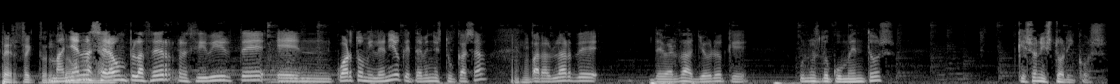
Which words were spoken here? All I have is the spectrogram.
Perfecto. Mañana será un placer recibirte en Cuarto Milenio, que también es tu casa, para hablar de, de verdad, yo creo que unos documentos que son históricos.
